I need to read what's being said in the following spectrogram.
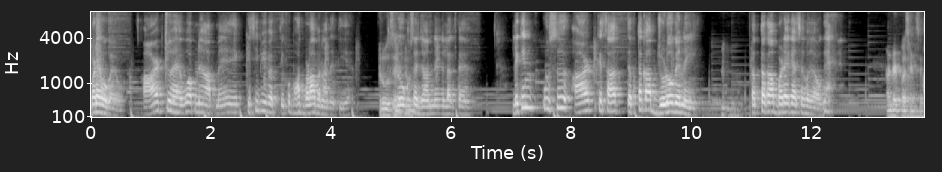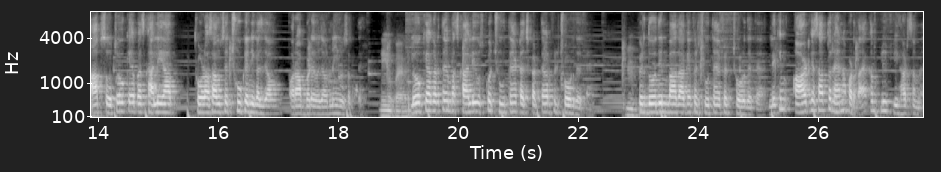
बड़े हो गए हो। आर्ट जो है वो अपने आप में एक किसी भी व्यक्ति को बहुत बड़ा बना देती है। True, लोग उसे जानने लगते हैं। लेकिन उस आर्ट के साथ जब तक आप जुड़ोगे नहीं तब तक आप बड़े कैसे हो जाओगे? हंड्रेड परसेंट आप सोचो कि बस खाली आप थोड़ा सा उसे छू के निकल जाओ और आप बड़े हो जाओ नहीं हो सकते। नहीं हो पाएगा लोग क्या करते हैं बस खाली उसको छूते हैं टच करते हैं और फिर छोड़ देते हैं। हम्म। फिर दो दिन बाद आके फिर छूते हैं फिर छोड़ देते हैं। लेकिन आर्ट के साथ तो रहना पड़ता है कम्प्लीटली हर समय।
